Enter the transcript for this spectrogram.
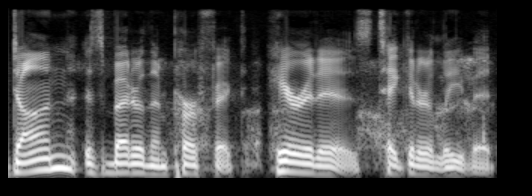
done is better than perfect. Here it is. Take it or leave it."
